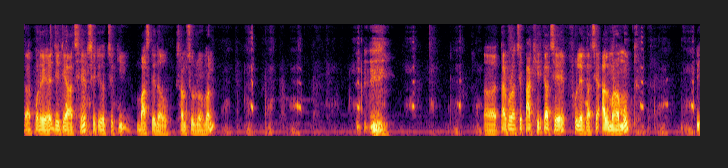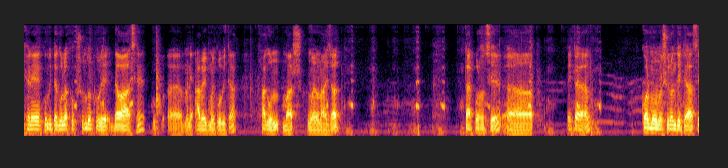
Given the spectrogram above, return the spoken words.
তারপরে যেটা আছে, সেটি হচ্ছে কি? বাঁচতে দাও শামসুর রহমান। তারপর আছে পাখির কাছে, ফুলের কাছে, আল মাহমুদ। এখানে কবিতাগুলো খুব সুন্দর করে দেওয়া আছে, খুব মানে আবেগময় কবিতা। ফাগুন মাস, হুমায়ুন আজাদ। তারপর হচ্ছে এটা কর্ম অনুশীলন যেটা আছে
